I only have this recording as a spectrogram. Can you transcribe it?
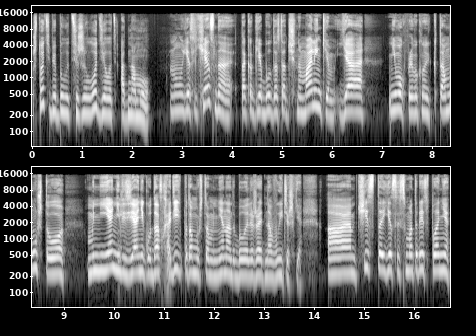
Что тебе было тяжело делать одному? Ну, если честно, так как я был достаточно маленьким, я не мог привыкнуть к тому, что мне нельзя никуда сходить, потому что мне надо было лежать на вытяжке. А чисто если смотреть в плане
